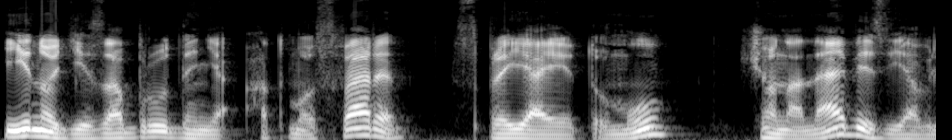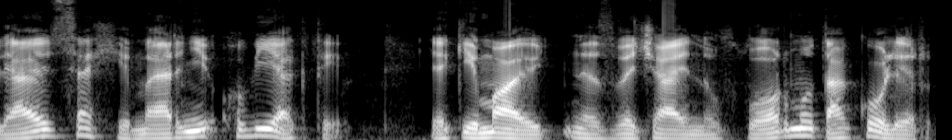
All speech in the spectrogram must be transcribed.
Іноді забруднення атмосфери сприяє тому, що на небі з'являються химерні об'єкти, які мають незвичайну форму та колір.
